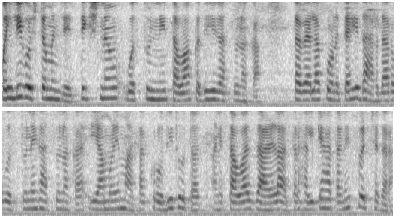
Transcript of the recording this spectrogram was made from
पहिली गोष्ट म्हणजे तीक्ष्ण वस्तूंनी तवा कधीही घासू नका. तव्याला कोणत्याही धारदार वस्तूने घासू नका यामुळे माता क्रोधित होतात आणि तवा जाळला तर हलक्या हाताने स्वच्छ करा.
